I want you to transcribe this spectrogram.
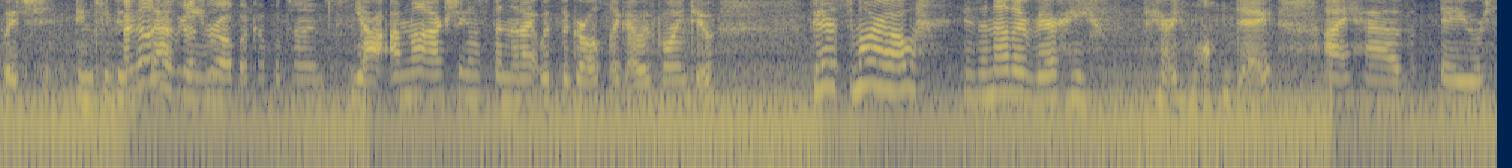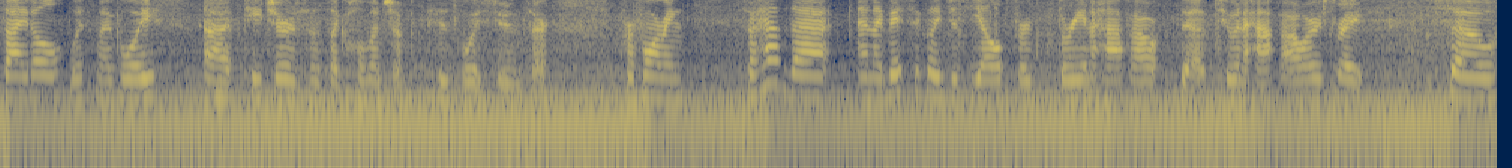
which in keeping I with like I that was gonna theme, throw up a couple times. yeah, I'm not actually gonna spend the night with the girls like I was going to. Because tomorrow is another very, very long day. I have a recital with my voice uh, teacher, so it's like a whole bunch of his voice students are performing. So I have that, and I basically just yelled for three and a half hours, uh, two and a half hours. Right. So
